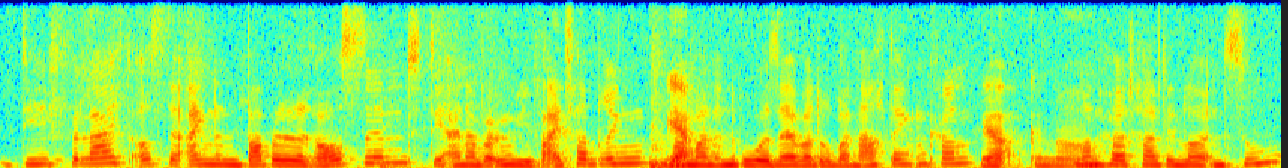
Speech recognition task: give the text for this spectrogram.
die vielleicht aus der eigenen Bubble raus sind, die einen aber irgendwie weiterbringen, weil ja. man in Ruhe selber drüber nachdenken kann. Ja, genau. Man hört halt den Leuten zu,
